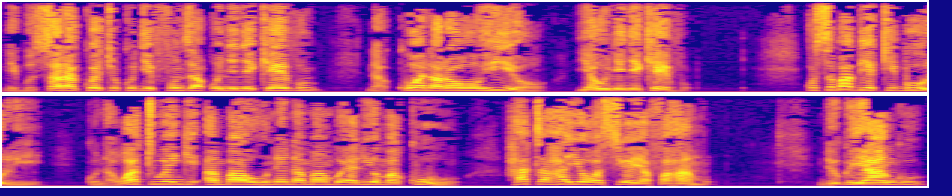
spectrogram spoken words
ni busara kwetu kujifunza unyenyekevu na kuwa na roho hiyo ya unyenyekevu. Kwa sababu ya kiburi kuna watu wengi ambao hunena mambo yaliyo makuu hata hayo wasiyoyafahamu. Ndugu yangu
